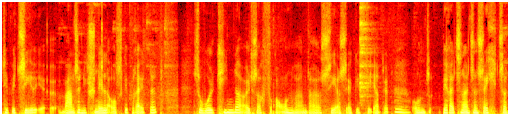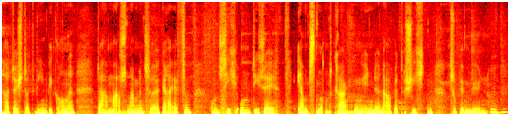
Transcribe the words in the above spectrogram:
TBC äh, wahnsinnig schnell ausgebreitet. Sowohl Kinder als auch Frauen waren da sehr, sehr gefährdet. Mhm. Und bereits 1916 hat die Stadt Wien begonnen, da Maßnahmen zu ergreifen und sich um diese Ärmsten und Kranken in den Arbeiterschichten zu bemühen. Mhm.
